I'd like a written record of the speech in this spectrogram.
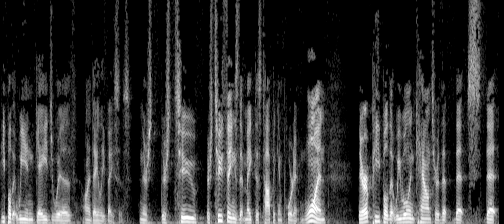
people that we engage with on a daily basis. And there's there's two there's two things that make this topic important. One, There are people that we will encounter that that that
